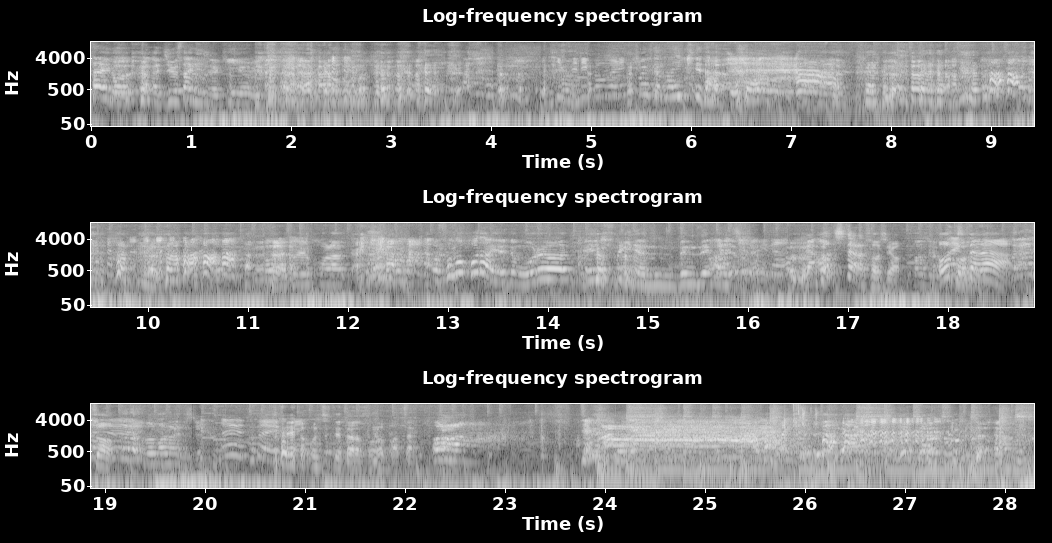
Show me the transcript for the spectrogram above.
最後なんか13日の金曜日。削り込まれて生きてたって今回そういう。ホラー会そのホラー入れても俺は演出的には全然あ落ちたらそうしよう落ちたらそう落ちてたらそのパターン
